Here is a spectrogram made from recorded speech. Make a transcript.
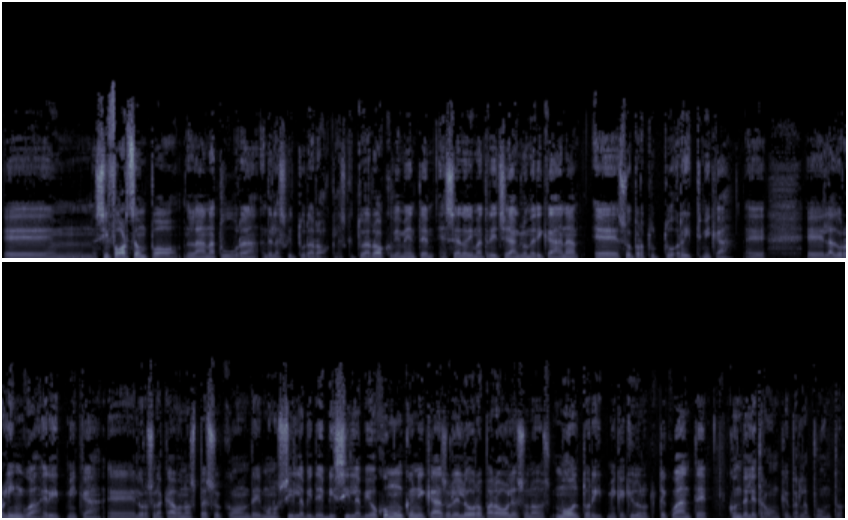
eh, si forza un po' la natura della scrittura rock. La scrittura rock ovviamente essendo di matrice anglo-americana è soprattutto ritmica. Eh, eh, la loro lingua è ritmica, loro se la cavano spesso con dei monosillabi, dei bisillabi o comunque in ogni caso le loro parole sono molto ritmiche, chiudono tutte quante con delle tronche per l'appunto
